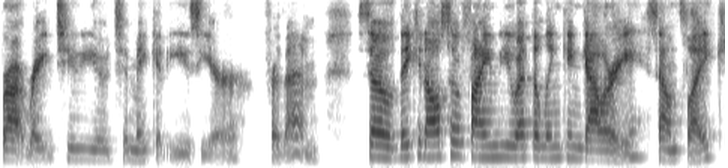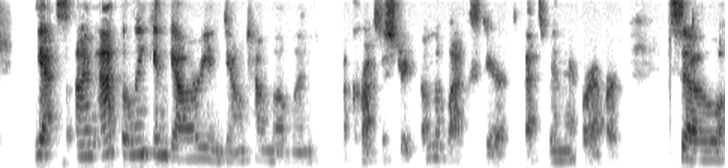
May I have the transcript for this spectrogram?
brought right to you to make it easier for them. So they can also find you at the Lincoln Gallery. Sounds like. Yes, I'm at the Lincoln Gallery in downtown Loveland, across the street from the Black Steer. That's been there forever. So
